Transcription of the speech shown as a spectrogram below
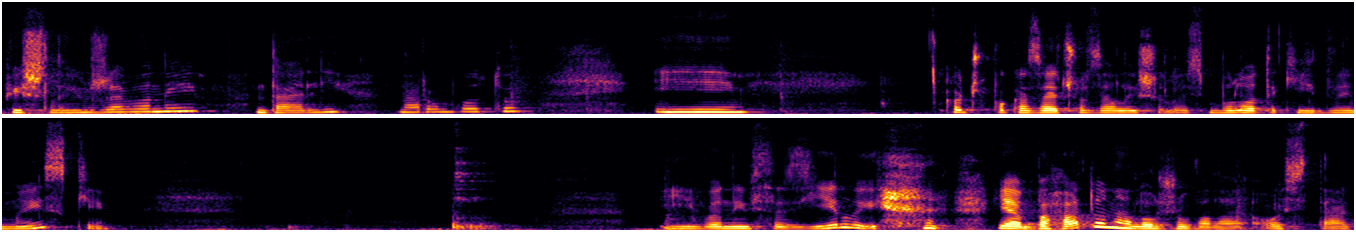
пішли вже вони далі на роботу. І хочу показати, що залишилось. Було таких дві миски. І вони все з'їли. Я багато наложувала ось так.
